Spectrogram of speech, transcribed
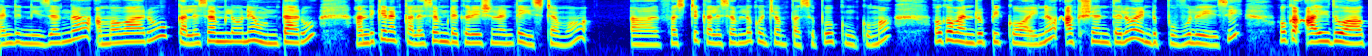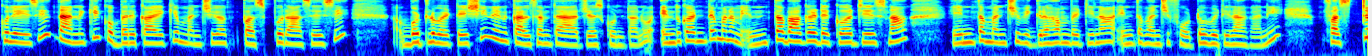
అండ్ నిజంగా అమ్మవారు కలశంలోనే ఉంటారు. అందుకే నాకు కలశం డెకరేషన్ అంటే ఇష్టము. ఫస్ట్ కలశంలో కొంచెం పసుపు కుంకుమ ఒక వన్ రూపీ కాయిన్ అక్షంతలు అండ్ పువ్వులు వేసి ఒక ఐదు ఆకులు వేసి దానికి కొబ్బరికాయకి మంచిగా పసుపు రాసేసి బొట్లు పెట్టేసి నేను కలశం తయారు చేసుకుంటాను. ఎందుకంటే మనం ఎంత బాగా డెకరేట్ చేసినా ఎంత మంచి విగ్రహం పెట్టినా ఎంత మంచి ఫోటో పెట్టినా కానీ ఫస్ట్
